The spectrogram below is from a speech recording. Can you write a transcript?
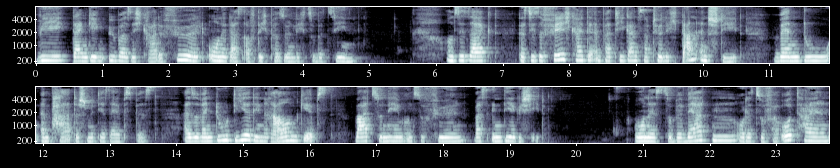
wie dein Gegenüber sich gerade fühlt, ohne das auf dich persönlich zu beziehen. Und sie sagt, dass diese Fähigkeit der Empathie ganz natürlich dann entsteht, wenn du empathisch mit dir selbst bist. Also wenn du dir den Raum gibst, wahrzunehmen und zu fühlen, was in dir geschieht. Ohne es zu bewerten oder zu verurteilen,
